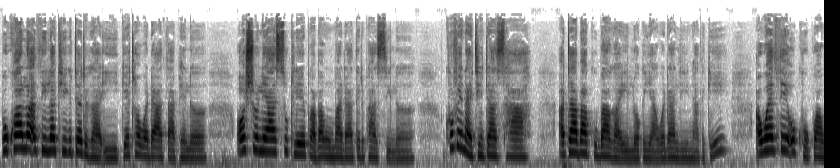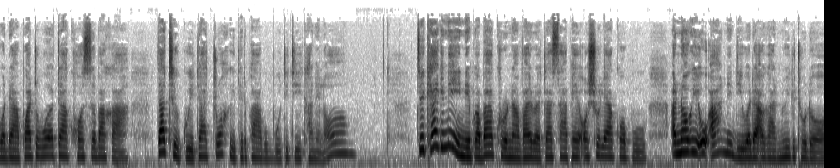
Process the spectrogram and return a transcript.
po khwa la ati la khi kete daga i ke tho wada ata phe lo Australia su kle pa ba mu ba da te pha si lo COVID 19 ta sa ata ba ku ba ga i lo ka ya wada li na de ke awe the o khu kwa wada pwa to wa ta kho se ba kha တတ်ထူကွေတတ်တော့ခိတိဖာဘူဘူတီတီခါနေလော တိခိုက်ကနီနေပကဘာကိုရိုနာဗိုင်းရပ်စ်တဆာဖဲဩစတြေးလျကောဘူးအနော်ဂီအိုအားနေဒီဝဒအကနွေကထိုတော့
